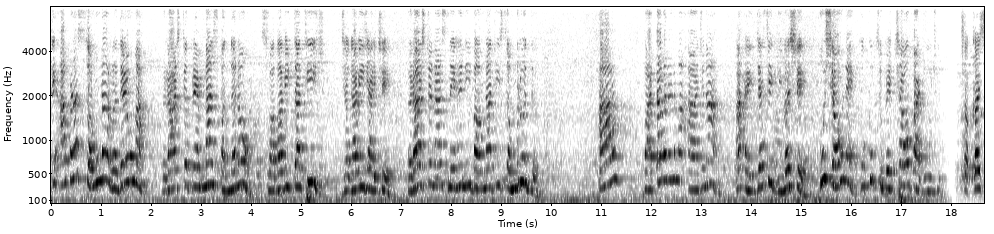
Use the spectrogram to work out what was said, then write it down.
તે આપણા સૌના હૃદયોમાં રાષ્ટ્રપ્રેમના સ્પંદનો, સ્વાભાવિકતાથી જ જગાવી જાય છે. રાષ્ટ્રના સ્નેહની ભાવનાથી સમૃદ્ધ આ વાતાવરણમાં આજના આ ઐતિહાસિક દિવસે હું સૌને ખૂબ ખૂબ શુભેચ્છાઓ પાઠવું છું. ચોક્કસ.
